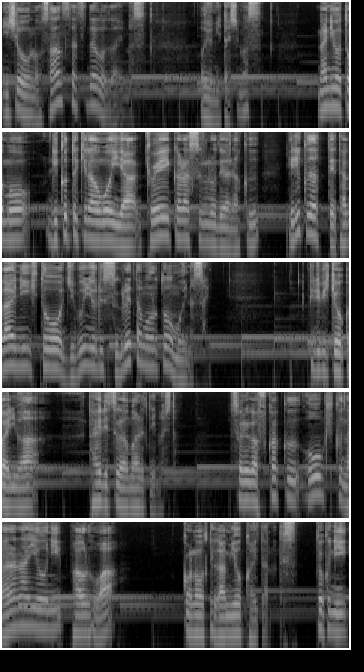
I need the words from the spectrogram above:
2章の3節でございます。お読みいたします。何事も利己的な思いや虚栄からするのではなく、へりくだって互いに人を自分より優れたものと思いなさい。ピリピ教会には対立が生まれていました。それが深く大きくならないようにパウロはこの手紙を書いたのです。特に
